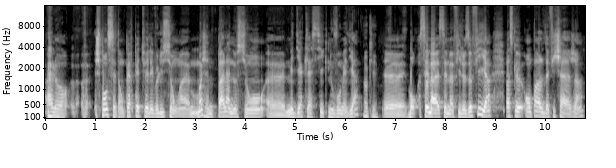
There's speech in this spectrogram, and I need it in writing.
Alors, je pense que c'est en perpétuelle évolution. Hein. Moi, j'aime pas la notion euh, média classique, nouveau média. Ok. Euh, bon, c'est ma c'est ma philosophie, hein, parce que on parle d'affichage. Hein.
